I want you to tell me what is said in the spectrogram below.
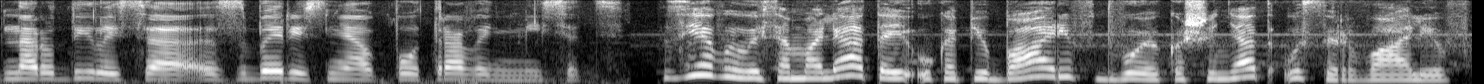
народилися з березня по травень місяць. З'явилися малята й у капібарів, двоє кошенят у сервалів.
